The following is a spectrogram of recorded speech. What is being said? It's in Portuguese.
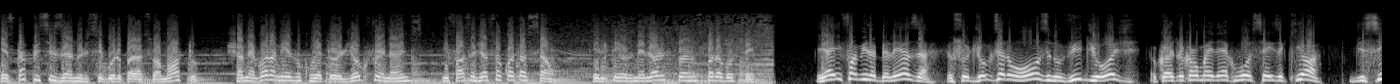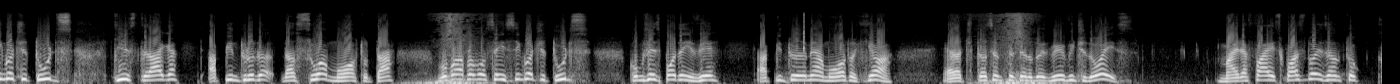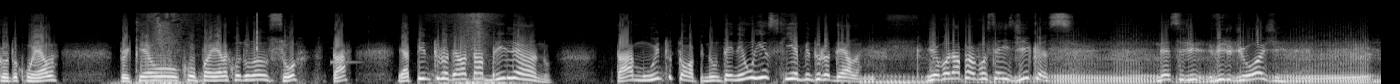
Está precisando de seguro para sua moto? Chame agora mesmo o corretor Diogo Fernandes e faça já sua cotação. Ele tem os melhores planos para você. E aí família, beleza? Eu sou o Diogo011, no vídeo de hoje eu quero trocar uma ideia com vocês aqui ó De 5 atitudes que estraga a pintura da, da sua moto, tá? Vou falar pra vocês 5 atitudes Como vocês podem ver, a pintura da minha moto aqui ó Ela é Titan 160 2022 Mas já faz quase dois anos que eu tô com ela Porque eu acompanhei ela quando lançou, tá? E a pintura dela tá brilhando Tá muito top, não tem nenhum risquinho a pintura dela e eu vou dar para vocês dicas nesse vídeo de hoje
